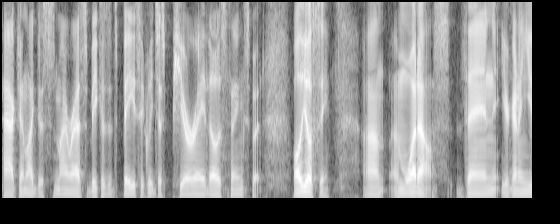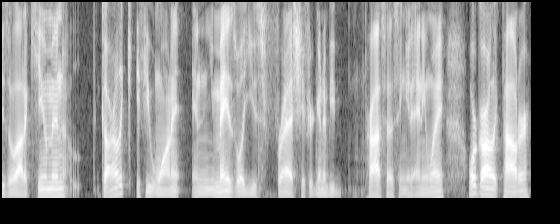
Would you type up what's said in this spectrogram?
acting like this is my recipe because it's basically just puree those things. But well, you'll see. Um, and what else? Then you're going to use a lot of cumin, garlic if you want it, and you may as well use fresh if you're going to be processing it anyway, or garlic powder.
